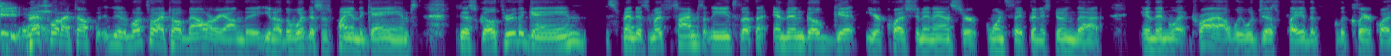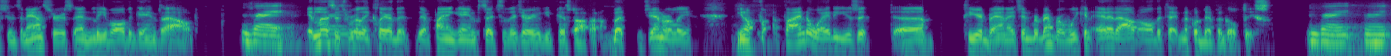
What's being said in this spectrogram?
and that's what I told. What's what I told Mallory on the you know the witnesses playing the games. Just go through the game, spend as much time as it needs, let them, and then go get your question and answer once they finish doing that. And then at trial, we would just play the, the clear questions and answers and leave all the games out. Right. Unless right. it's really clear that they're playing games such that the jury would be pissed off at them. But generally, you know, f- find a way to use it uh, to your advantage. And remember, we can edit out all the technical difficulties. Right, right.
